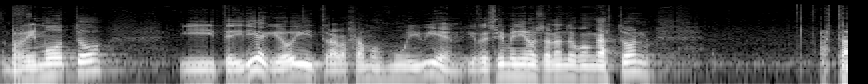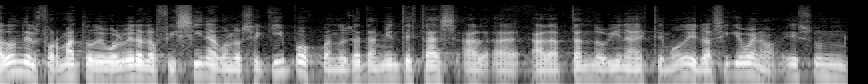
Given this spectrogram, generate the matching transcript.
remoto, y te diría que hoy trabajamos muy bien. Y recién veníamos hablando con Gastón, hasta dónde el formato de volver a la oficina con los equipos cuando ya también te estás adaptando bien a este modelo. Así que bueno, es un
